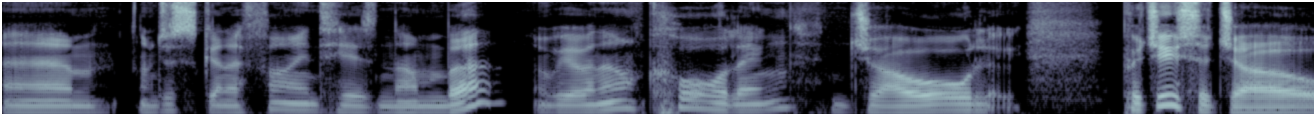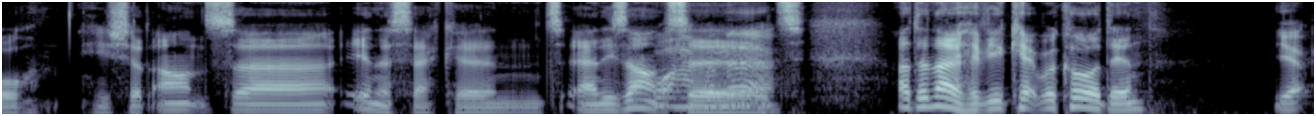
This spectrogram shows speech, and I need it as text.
Um, I'm just going to find his number. We are now calling Joel, producer Joel. He should answer in a second, and he's answered. I don't know. Have you kept recording? Yep.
